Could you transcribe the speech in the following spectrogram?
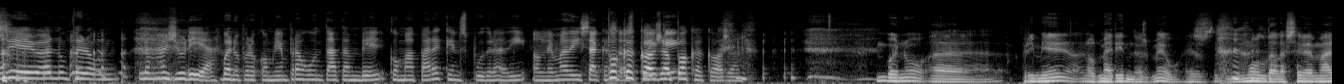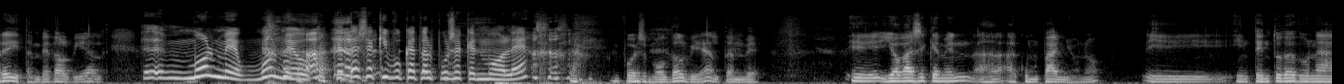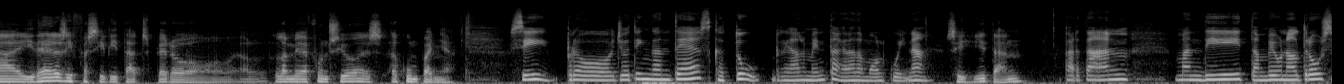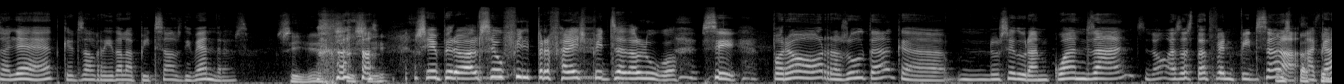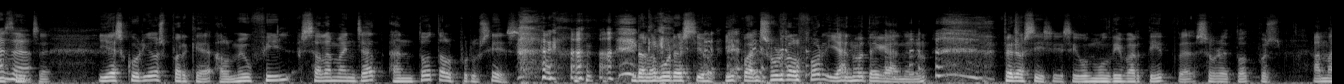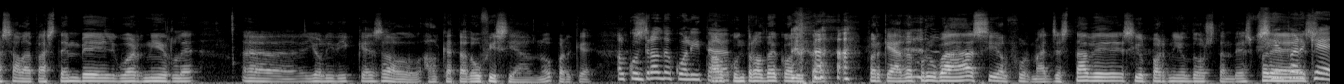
Sí, bueno, però la majoria. Bueno, però com li hem preguntat amb ell, com a pare, què ens podrà dir? El anem a deixar que Poca cosa, s'expliqui? poca cosa. Bueno, eh, primer, el mèrit no és meu, és molt de la seva mare i també del Biel. Eh, molt meu, molt meu. Que t'has equivocat al posar aquest molt, eh? pues molt del Biel, també. I jo bàsicament eh, acompanyo, no? I intento de donar idees i facilitats, però la meva funció és acompanyar. Sí, però jo tinc entès que tu realment t'agrada molt cuinar. Sí, i tant. Per tant, m'han dit també un altre ocellet que ets el rei de la pizza els divendres. Sí, eh, sí, sí. Sí, però el seu fill prefereix pizza de Lugo. Sí, però resulta que, no sé, durant quants anys no, has estat fent pizza He estat a fent casa. Pizza. I és curiós perquè el meu fill se l'ha menjat en tot el procés d'elaboració i quan surt del forn ja no té gana, no? Però sí, sí, ha sigut molt divertit, eh, sobretot pues, amassar la pasta amb ell, guarnir-la, eh, jo li dic que és el, el catador oficial, no? Perquè El control de qualitat. el control de qualitat, perquè ha de provar si el formatge està bé, si el pernil dolç també és Sí, fresc... perquè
